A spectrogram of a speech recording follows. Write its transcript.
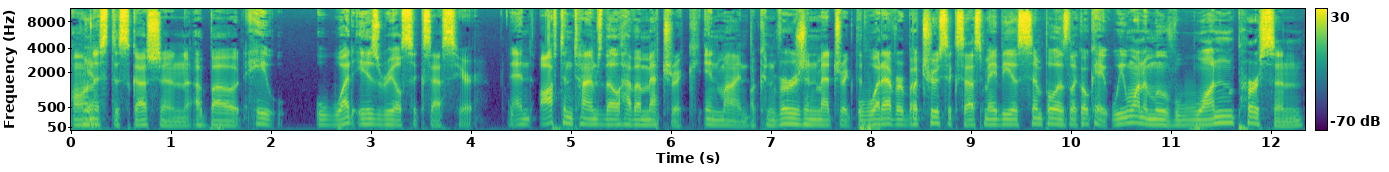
honest discussion about, hey, what is real success here? And oftentimes they'll have a metric in mind, a conversion metric, whatever. But true success may be as simple as like, okay, we want to move one person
